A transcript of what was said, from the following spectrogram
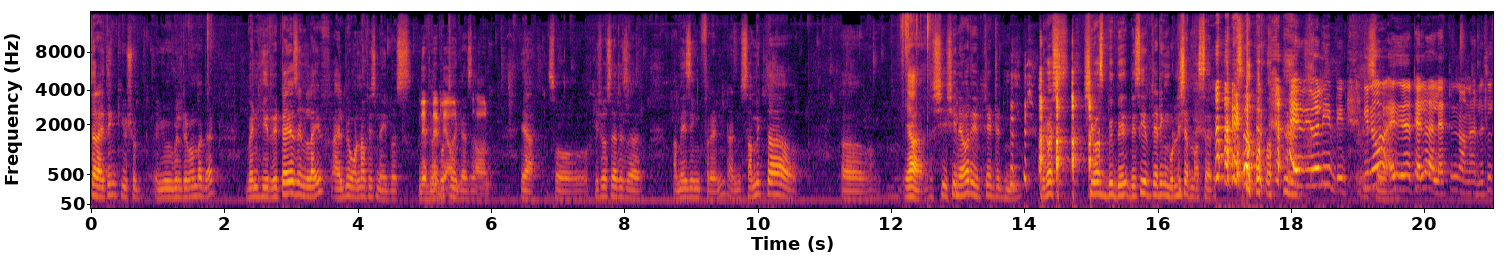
sir I think you should you will remember that when he retires in life I will be one of his neighbours yeah so Kishore sir is amazing friend and Samyuktha yeah she she never irritated me because she was busy irritating Murali Sharma sir I really did. You know, I, uh, tell a lesson on a little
